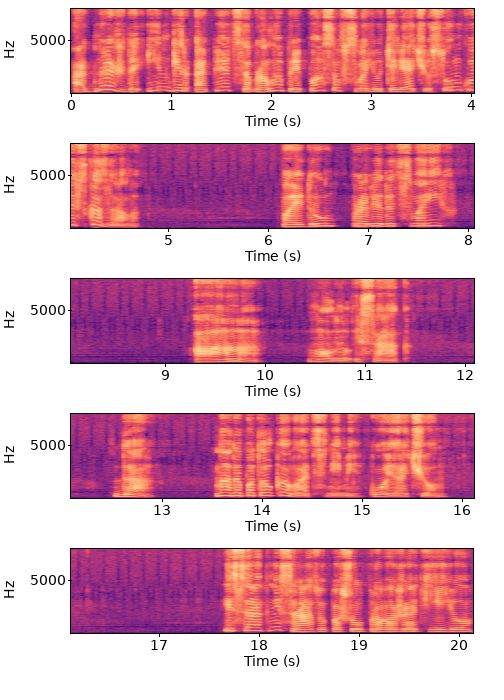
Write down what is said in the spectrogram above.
Однажды Ингер опять собрала припасов в свою телячью сумку и сказала, «Пойду проведать своих». «А-а», — молвил Исаак, «да, надо потолковать с ними кое о чем». Исаак не сразу пошел провожать ее,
